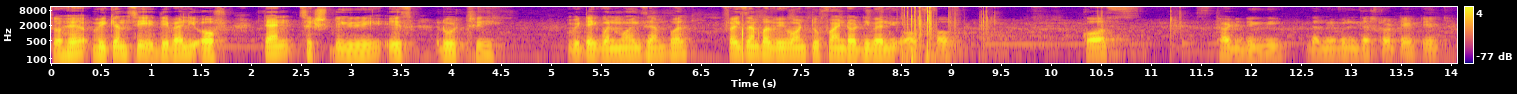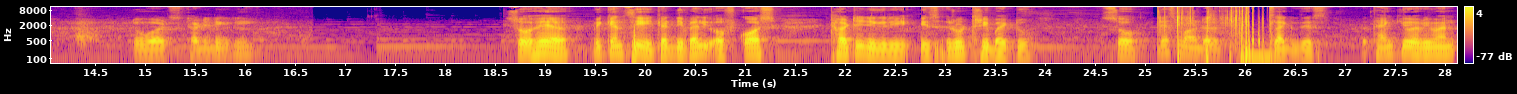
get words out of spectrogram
So here we can see the value of tan 60 degree is root 3 we take one more example for example we want to find out the value of, of cos 30 degree. Then we will just rotate it towards 30 degree. So here we can see that the value of cos 30 degree is root 3 by 2 so this model is like this. So thank you everyone.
